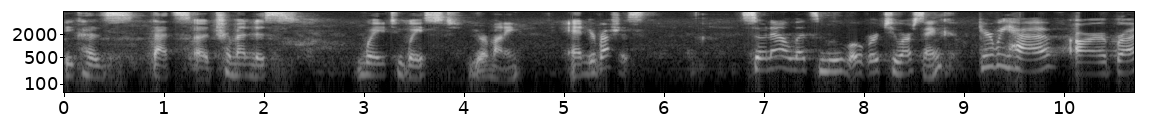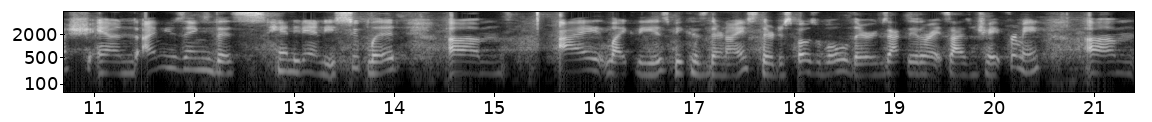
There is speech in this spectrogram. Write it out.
because that's a tremendous way to waste your money and your brushes. So now let's move over to our sink. Here we have our brush and I'm using this handy dandy soup lid. Um, I like these because they're nice, they're disposable, they're exactly the right size and shape for me. Um,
